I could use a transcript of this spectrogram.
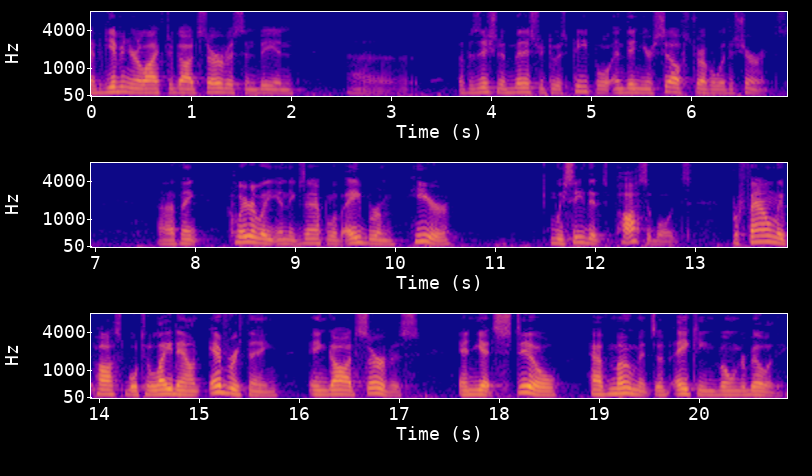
have given your life to God's service and be in uh, a position of ministry to His people, and then yourself struggle with assurance. I think clearly in the example of Abram here, we see that it's possible, it's profoundly possible to lay down everything in God's service and yet still have moments of aching vulnerability.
